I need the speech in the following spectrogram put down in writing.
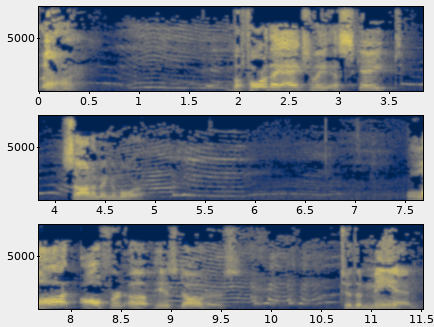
before they actually escaped Sodom and Gomorrah. Lot offered up his daughters to the men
